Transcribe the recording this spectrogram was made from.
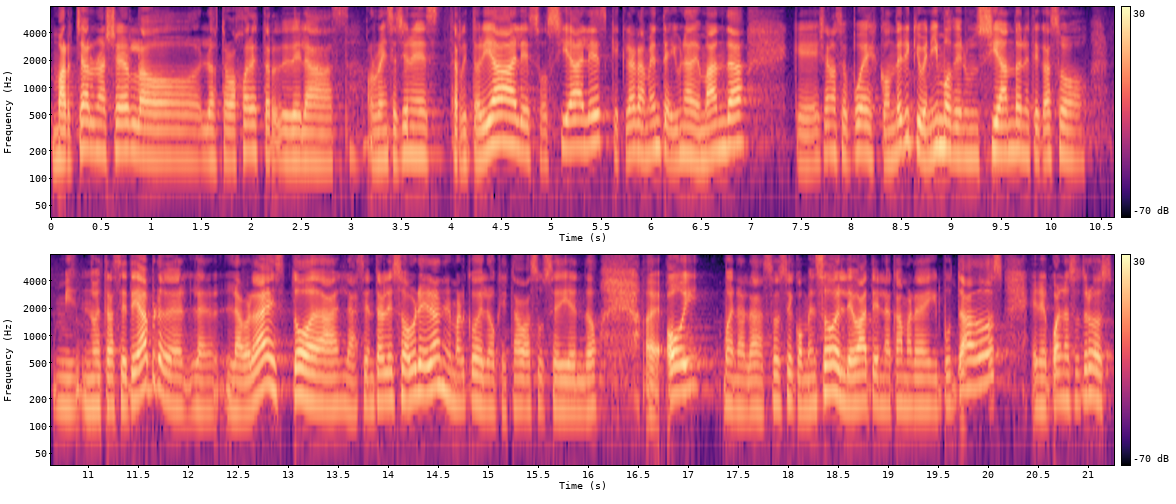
marcharon ayer los trabajadores de las organizaciones territoriales, sociales, que claramente hay una demanda que ya no se puede esconder y que venimos denunciando, en este caso nuestra CTA, pero la, verdad es todas las centrales obreras en el marco de lo que estaba sucediendo. Eh, hoy bueno, la se comenzó el debate en la Cámara de Diputados, en el cual nosotros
